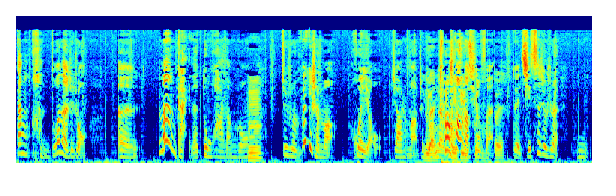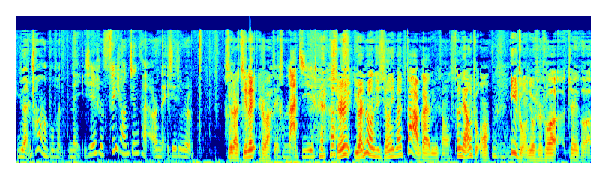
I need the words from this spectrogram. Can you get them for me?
当很多的这种，嗯、漫改的动画当中，嗯，就是为什么会有叫什么这个原创的部分？对，对，其次就是嗯，原创的部分哪些是非常精彩，而哪些就是有点鸡肋是吧？对很垃圾。其实原创剧情一般大概率上分两种，嗯嗯一种就是说这个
